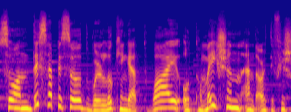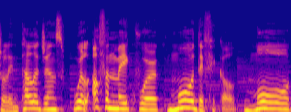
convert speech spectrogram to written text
So, on this episode, we're looking at why automation and artificial intelligence will often make work more difficult, more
